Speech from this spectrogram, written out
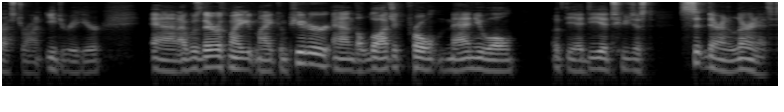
restaurant eatery here, and I was there with my my computer and the Logic Pro manual with the idea to just sit there and learn it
